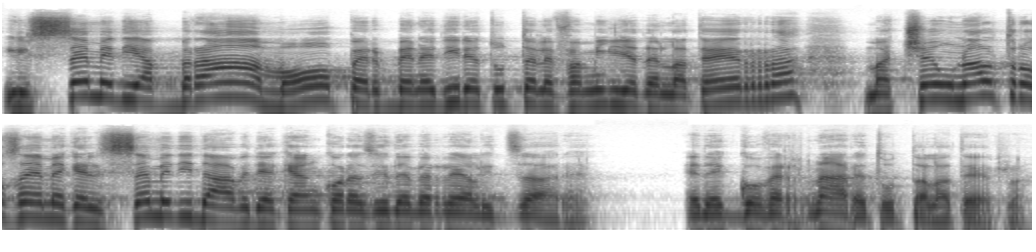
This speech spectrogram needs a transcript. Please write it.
Il seme di Abramo per benedire tutte le famiglie della terra, ma c'è un altro seme che è il seme di Davide che ancora si deve realizzare ed è governare tutta la terra.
